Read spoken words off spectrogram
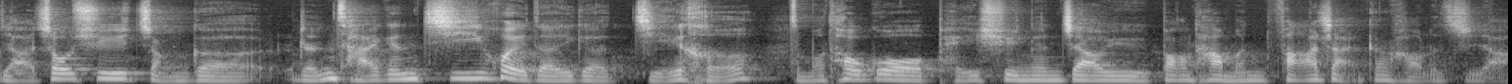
亚洲区整个人才跟机会的一个结合，怎么透过培训跟教育帮他们发展更好的职涯，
